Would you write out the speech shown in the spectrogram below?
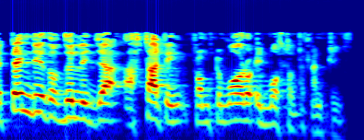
the 10 days of Dhul are starting from tomorrow in most of the countries.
